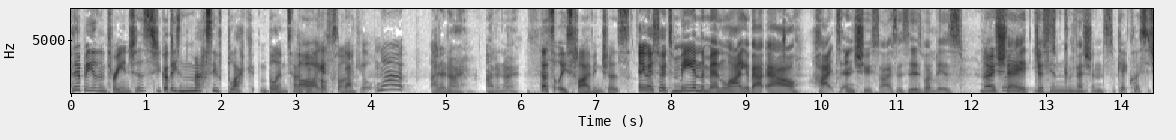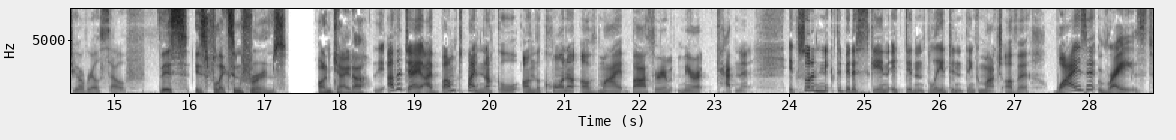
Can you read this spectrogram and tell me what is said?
They're bigger than three inches. You've got these massive black Balenciaga oh, Crocs on. heel. No, I don't know. I don't know. That's at least five inches. Anyway, so it's me and the men lying about our heights and shoe sizes. It is what it is. No shade, you just can- confessions. Get closer to your real self. This is Flex and Frooms on CADA. The other day, I bumped my knuckle on the corner of my bathroom mirror cabinet. It sort of nicked a bit of skin. It didn't bleed, didn't think much of it. Why is it raised?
